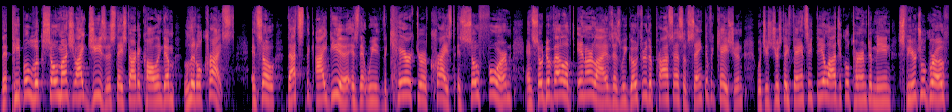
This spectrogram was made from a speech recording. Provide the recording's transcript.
That people looked so much like Jesus, they started calling them little Christ. And so that's the idea is that we the character of Christ is so formed and so developed in our lives as we go through the process of sanctification, which is just a fancy theological term to mean spiritual growth.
